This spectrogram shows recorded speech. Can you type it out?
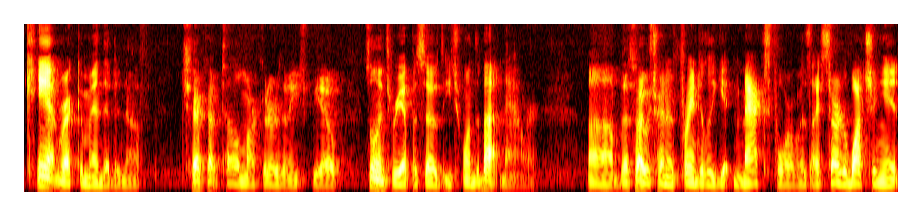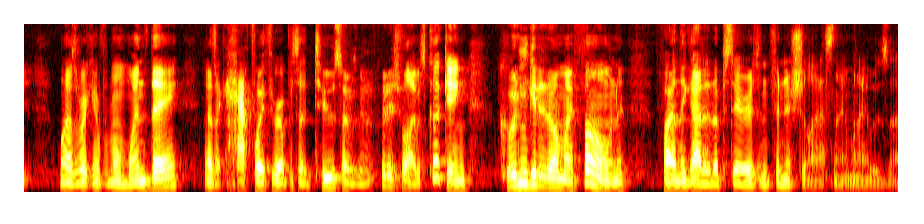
Can't recommend it enough. Check out Telemarketers on HBO. It's only three episodes. Each one's about an hour. Um, that's why I was trying to frantically get Max for. Was I started watching it when I was working from home Wednesday. I was like halfway through episode two, so I was going to finish while I was cooking. Couldn't get it on my phone. Finally got it upstairs and finished it last night when I was uh,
